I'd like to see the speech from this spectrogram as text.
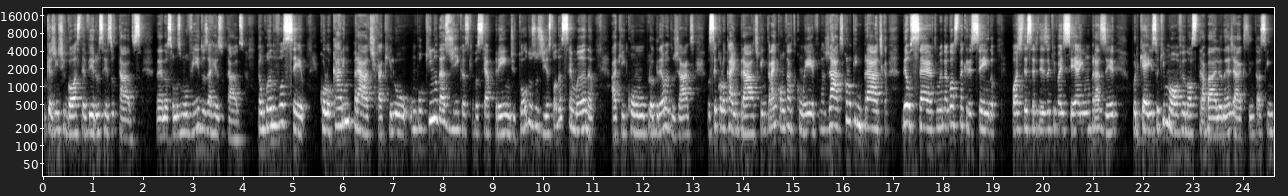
o que a gente gosta é ver os resultados. Né? Nós somos movidos a resultados. Então, quando você colocar em prática aquilo, um pouquinho das dicas que você aprende todos os dias, toda semana, aqui com o programa do Jax, você colocar em prática, entrar em contato com ele, falar, Jax, coloquei em prática, deu certo, meu negócio está crescendo, pode ter certeza que vai ser aí um prazer, porque é isso que move o nosso trabalho, né, Jax? Então, assim,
